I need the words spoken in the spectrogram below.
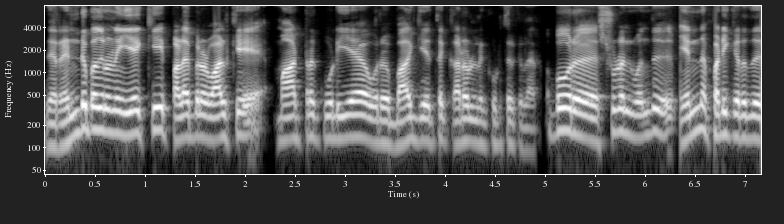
இந்த ரெண்டு பதினொன்று இயக்கி பல பேரோட வாழ்க்கையை மாற்றக்கூடிய ஒரு பாக்கியத்தை கடவுள் எனக்கு கொடுத்துருக்கிறார். அப்போ ஒரு ஸ்டூடெண்ட் வந்து என்ன படிக்கிறது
